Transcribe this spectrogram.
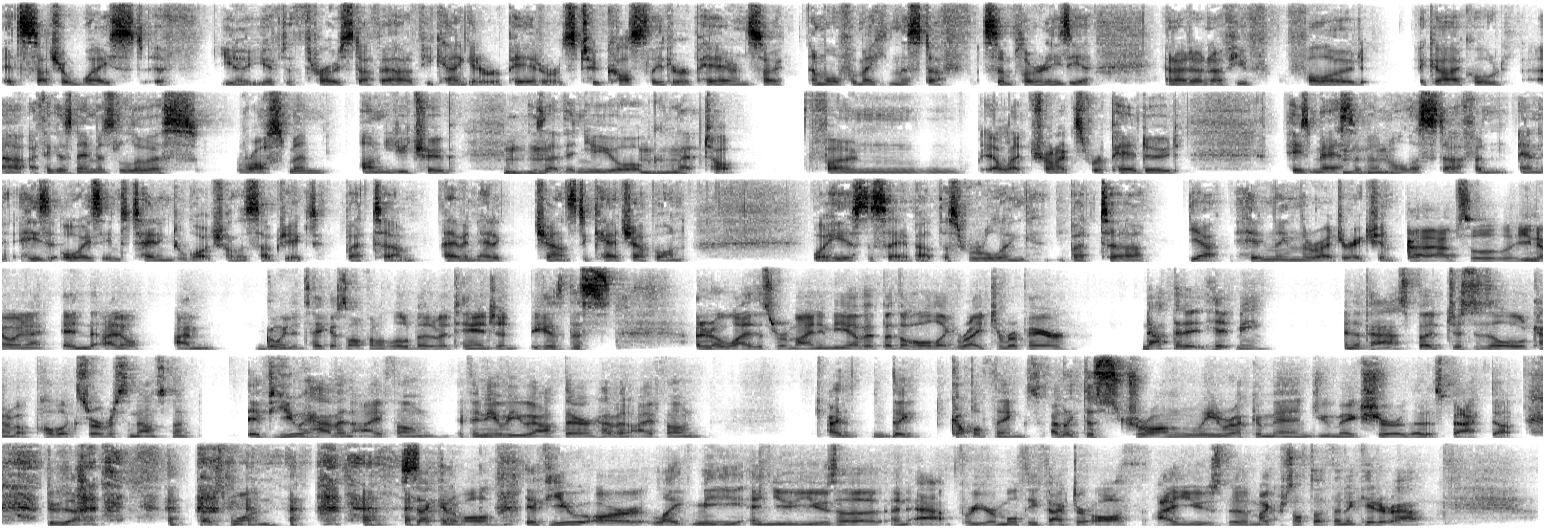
It's such a waste if, you know, you have to throw stuff out if you can't get it repaired or it's too costly to repair. And so I'm all for making this stuff simpler and easier. And I don't know if you've followed a guy called, uh, I think his name is Louis Rossmann on YouTube. Mm-hmm. He's like the New York mm-hmm. laptop phone electronics repair dude he's massive mm-hmm. in all this stuff and, and he's always entertaining to watch on the subject. But um, I haven't had a chance to catch up on what he has to say about this ruling. But uh, yeah, heading in the right direction. Uh, absolutely. You know, and I, and I don't, I'm going to take us off on a little bit of a tangent because this, I don't know why this reminded me of it, but the whole like right to repair, not that it hit me in the past, but just as a little kind of a public service announcement. If you have an iPhone, if any of you out there have an iPhone, I, the couple things. I'd like to strongly recommend you make sure that it's backed up. Do that. That's one. Second of all, if you are like me and you use a, an app for your multi factor auth, I use the Microsoft Authenticator app.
